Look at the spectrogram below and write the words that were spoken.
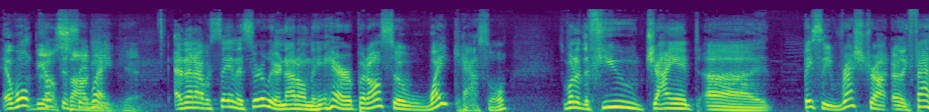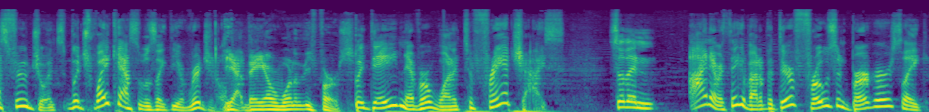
it won't be cook the same way. yeah. And then I was saying this earlier, not on the air, but also White Castle is one of the few giant, uh, basically restaurant or like fast food joints, which White Castle was like the original. Yeah, they are one of the first. But they never wanted to franchise. So then I never think about it, but their frozen burgers, like,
